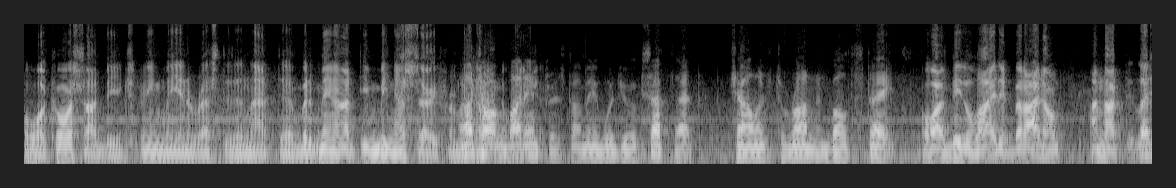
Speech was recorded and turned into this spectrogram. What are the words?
Oh, of course, I'd be extremely interested in that, uh, but it may not even be necessary for him I'm not to come to talking about Hampshire. interest. I mean, would you accept that challenge to run in both states? Oh, I'd be delighted, but I don't, I'm not, let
